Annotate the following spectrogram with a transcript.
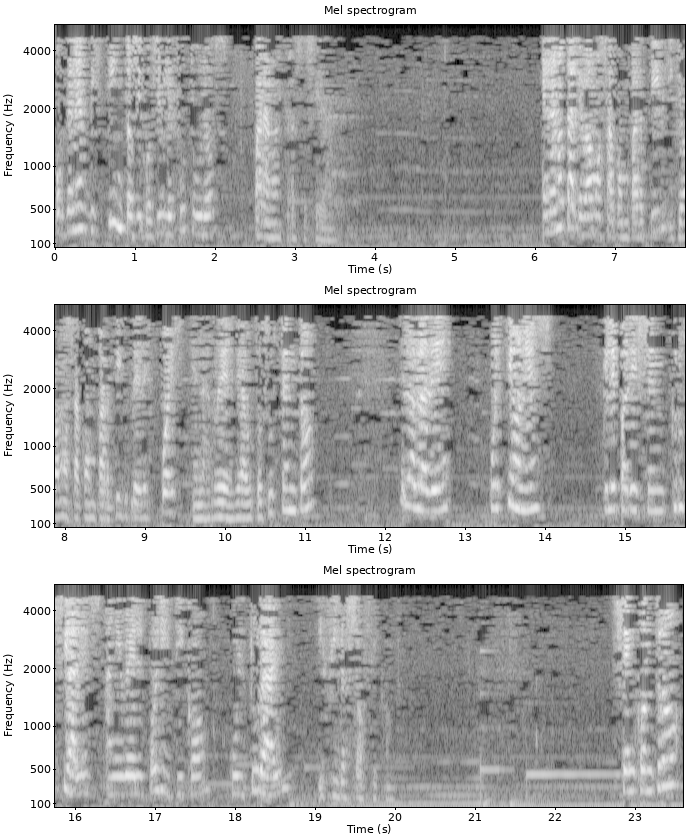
obtener distintos y posibles futuros para nuestra sociedad. En la nota que vamos a compartir y que vamos a compartirte después en las redes de autosustento, él habla de cuestiones que le parecen cruciales a nivel político, cultural y filosófico. Se encontró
